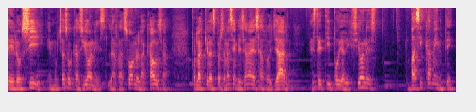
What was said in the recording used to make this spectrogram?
pero sí, en muchas ocasiones, la razón o la causa por la que las personas empiezan a desarrollar este tipo de adicciones, básicamente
